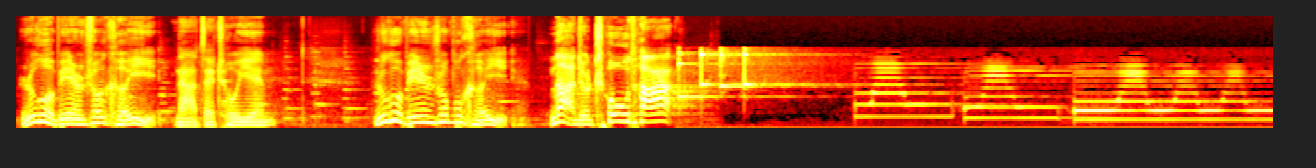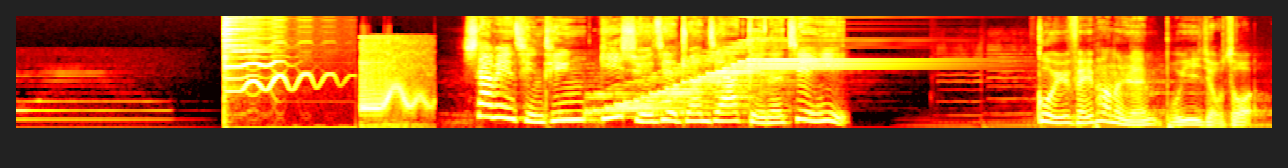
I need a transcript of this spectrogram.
如果别人说可以，那再抽烟；如果别人说不可以，那就抽他。下面请听医学界专家给的建议。过于肥胖的人不宜久坐，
